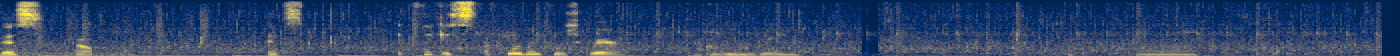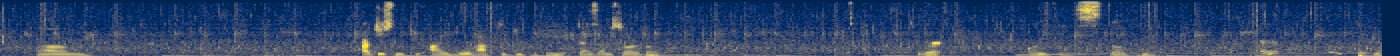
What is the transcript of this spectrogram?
This? No. It's it's like it's a four by four square, green green. Uh, um. I just need to. I will have to duplicate it, guys. I'm sorry, but where are these stuff? Oh Look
